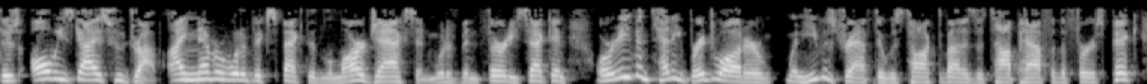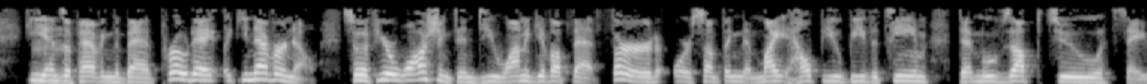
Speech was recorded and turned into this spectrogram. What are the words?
There's always guys who drop. I never would have expected Lamar Jackson would have been 32nd, or even Teddy Bridgewater, when he was drafted, was talked about as the top half of the first pick. He mm-hmm. ends up having the bad pro day. Like, you never know. So if you're Washington, do you want to give up that third or something that might help you be the team that moves up to, say,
